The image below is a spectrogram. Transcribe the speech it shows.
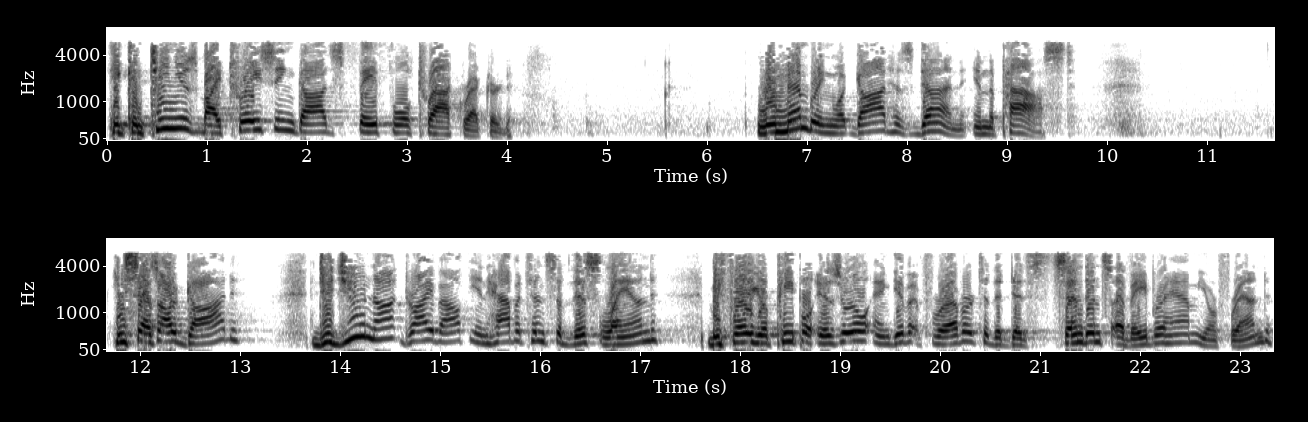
he continues by tracing God's faithful track record. remembering what God has done in the past. He says, Our God, did you not drive out the inhabitants of this land before your people Israel and give it forever to the descendants of Abraham, your friend?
